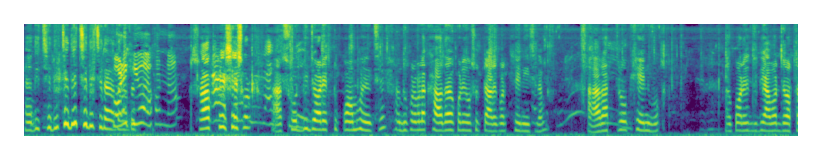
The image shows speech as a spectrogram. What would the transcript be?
হ্যাঁ দিচ্ছি দিচ্ছি দিচ্ছি দিচ্ছি দাঁড়াও, পরে দাঁড়াও, এখন না? সব খেয়ে শেষ কর আর সর্দি জ্বর একটু কম হয়েছে দুপুরবেলা খাওয়া দাওয়া করে ওষুধটা আরেকবার খেয়ে নিয়েছিলাম। আর রাত্রেও খেয়ে নিব। পরে যদি আবার জ্বরটা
